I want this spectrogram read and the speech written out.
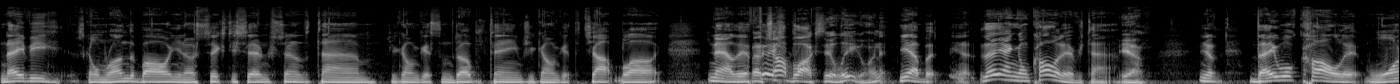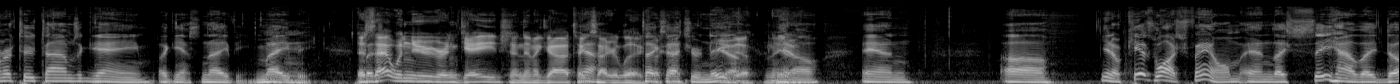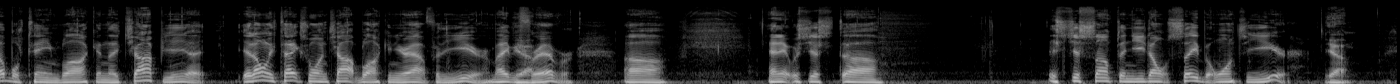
Navy is going to run the ball, you know, 60, 70% of the time. You're going to get some double teams. You're going to get the chop block. Now, the Now, official, chop block's illegal, isn't it? yeah, but you know, they ain't going to call it every time. Yeah. You know, they will call it one or two times a game against Navy, maybe. Mm-hmm. Is But- that when you're engaged and then a guy takes Yeah, out your leg? Takes Okay. out your knee. Yeah, You yeah. know, and uh, you know, kids watch film and they see how they double team block and they chop you. Uh, It only takes one chop block and you're out for the year, maybe Yeah. forever. Uh, and it was just, uh, it's just something you don't see but once a year. Yeah.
